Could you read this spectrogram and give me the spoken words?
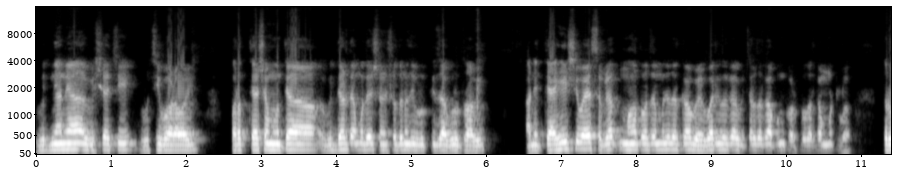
विज्ञान या विषयाची रुची वाढवावी परत त्याच्यामुळे त्या विद्यार्थ्यांमध्ये संशोधनाची वृत्ती जागृत व्हावी. आणि त्याही शिवाय सगळ्यात महत्त्वाचं म्हणजे जर का व्यवहारिक जर का विचार जर का आपण करतो जर का म्हटलं तर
